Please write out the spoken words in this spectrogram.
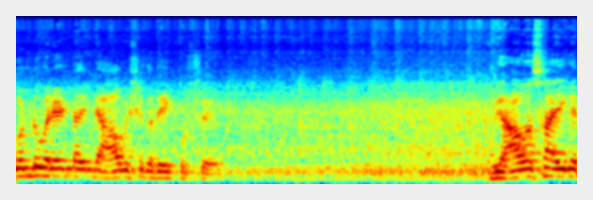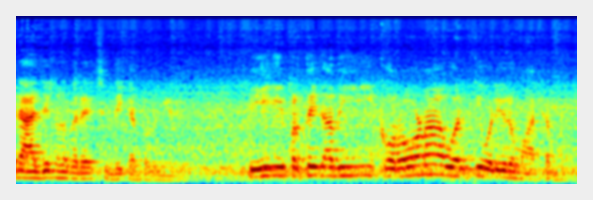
കൊണ്ടുവരേണ്ടതിന്റെ ആവശ്യകതയെക്കുറിച്ച് വ്യാവസായിക രാജ്യങ്ങൾ വരെ ചിന്തിക്കാൻ തുടങ്ങിയത് ഈ പ്രത്യേകിച്ച് അത് ഈ കൊറോണ വരുത്തിയ വലിയൊരു മാറ്റമാണ്.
